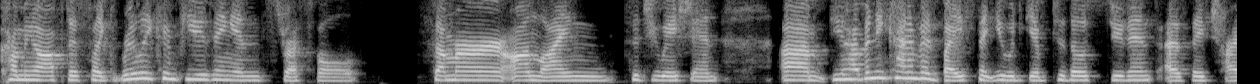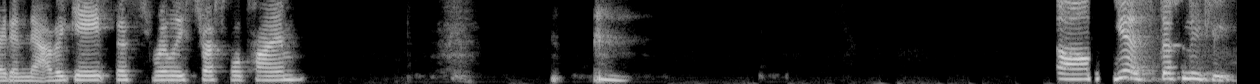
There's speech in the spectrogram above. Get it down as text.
coming off this like really confusing and stressful summer online situation um, do you have any kind of advice that you would give to those students as they try to navigate this really stressful time? um, yes, definitely.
